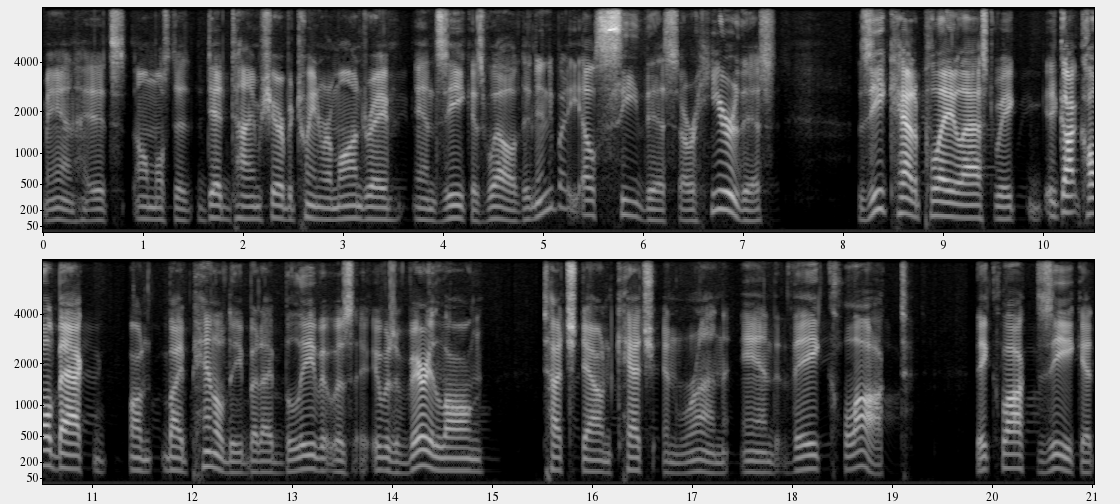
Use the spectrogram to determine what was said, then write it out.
man, it's almost a dead timeshare between Rhamondre and Zeke as well. Did anybody else see this or hear this? Zeke had a play last week. It got called back on by penalty, but I believe it was it was a very long touchdown catch and run, and they clocked they clocked Zeke at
